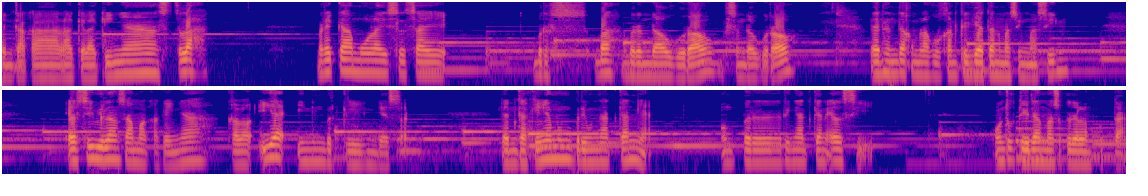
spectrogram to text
dan kakak laki-lakinya setelah mereka mulai selesai bersbah berendau gurau, bersendau gurau dan hendak melakukan kegiatan masing-masing. Elsie bilang sama kakeknya kalau ia ingin berkeliling desa. Dan kakeknya memperingatkannya, memperingatkan Elsie untuk tidak masuk ke dalam hutan.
